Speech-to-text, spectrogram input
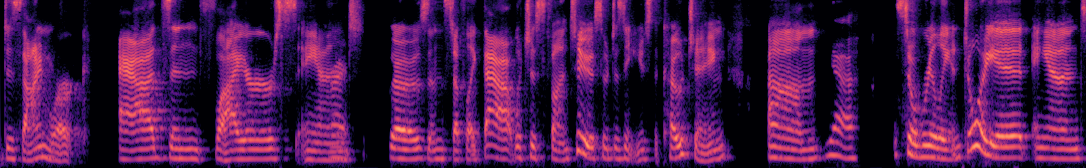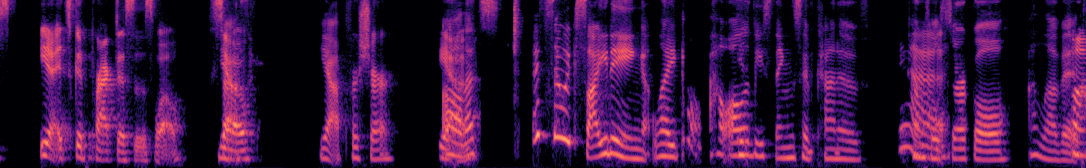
design work, ads and flyers and right. goes and stuff like that, which is fun too. So it doesn't use the coaching. Um, yeah. Still really enjoy it. And yeah, it's good practice as well. So yes. yeah, for sure. Yeah, oh, that's it's so exciting. Like oh, how all of these things have kind of yeah. come full circle. I love it. Um,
